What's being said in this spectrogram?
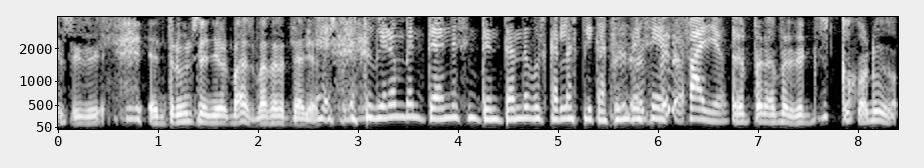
Sí, sí. Entró un señor, más, más de 20 años. Est- Estuvieron 20 años intentando buscar la explicación de ese Espera. fallo. Espera, espera, es cojonudo.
